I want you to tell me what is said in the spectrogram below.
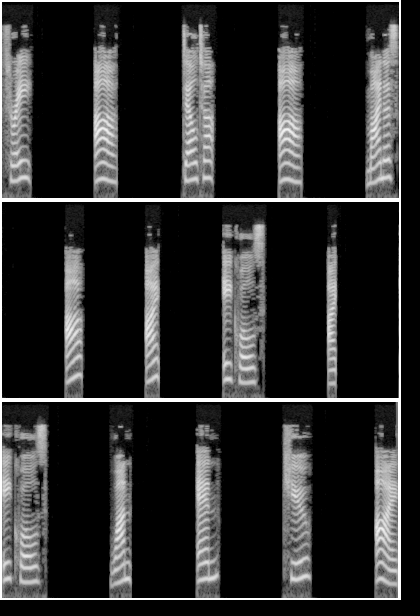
three R delta R minus R I equals I equals one N Q I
